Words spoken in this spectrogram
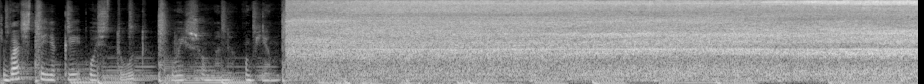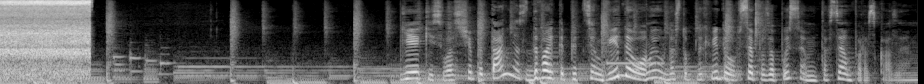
Чи бачите, який ось тут вийшов у мене об'єм? Є якісь у вас ще питання? Задавайте під цим відео. Ми в наступних відео все позаписуємо та все вам порозказуємо.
